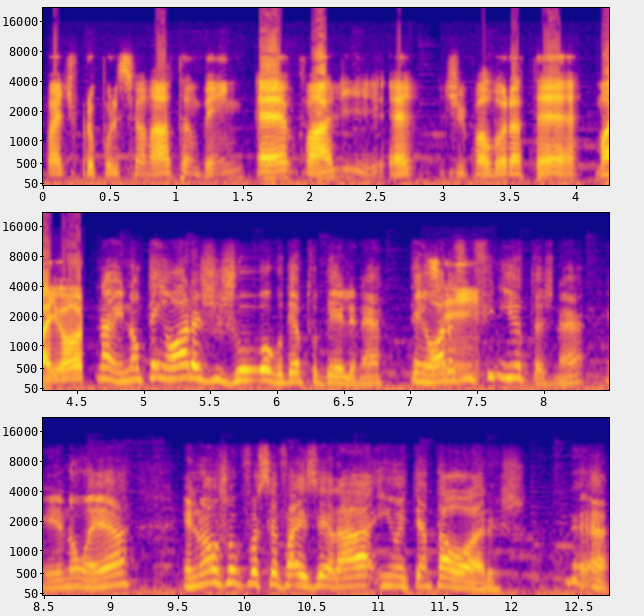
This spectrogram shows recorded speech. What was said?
vai te proporcionar também é vale, é de valor até maior. Não, e não tem horas de jogo dentro dele, né? Tem horas Sim. infinitas, né? Ele não é, ele não é um jogo que você vai zerar em 80 horas, né?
